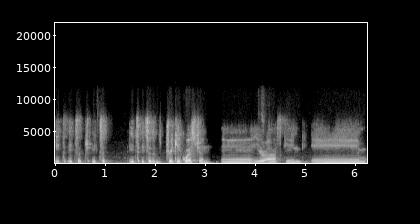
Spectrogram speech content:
it, it's a it's a it's it's a tricky question uh, you're asking. Um,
